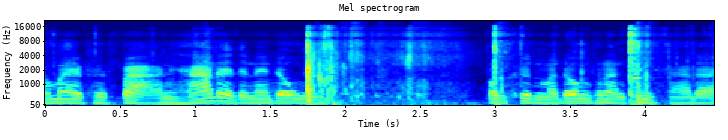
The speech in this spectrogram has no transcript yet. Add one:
น้องไม้ไผ่ป่านี่หาได้แต่ในดง ต้องขึ้นมาดงเท่านั้นถึงหาได้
